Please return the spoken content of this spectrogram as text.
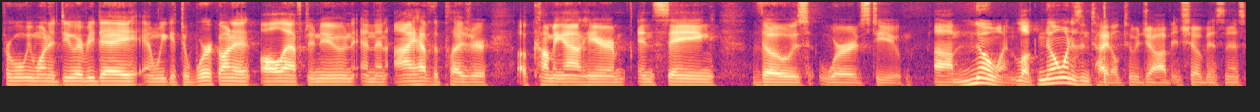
for what we want to do every day and we get to work on it all afternoon. And then I have the pleasure of coming out here and saying those words to you. Um, no one, look, no one is entitled to a job in show business,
